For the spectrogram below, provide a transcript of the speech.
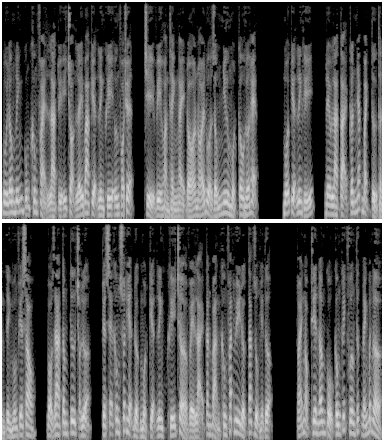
bùi đông vĩnh cũng không phải là tùy ý chọn lấy ba kiện linh khí ứng phó chuyện chỉ vì hoàn thành ngày đó nói đùa giống như một câu hứa hẹn. Mỗi kiện linh khí đều là tại cân nhắc bạch tử thần tình huống phía sau bỏ ra tâm tư chọn lựa tuyệt sẽ không xuất hiện được một kiện linh khí trở về lại căn bản không phát huy được tác dụng hiện tượng. Toái ngọc thiên âm cổ công kích phương thức đánh bất ngờ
